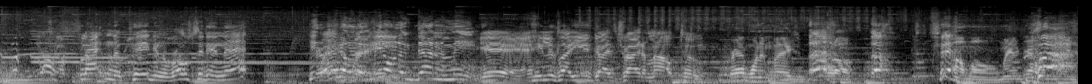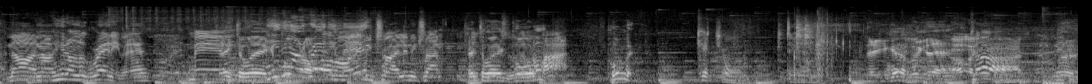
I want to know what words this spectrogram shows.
Y'all flattened the pig and roasted in that? He, he don't look, he don't look done to me. Yeah, and he looks like you guys dried him out too. Grab one of them legs and pull it off. Uh, uh. Come on, man. Grab one. No, no, he don't look ready, man. Man, Take the leg and He's not ready, man. let me try. Let me try. Take the leg and pull it off. Hot. Pull it. Get your damn. There you go. Look at that. God, Look.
